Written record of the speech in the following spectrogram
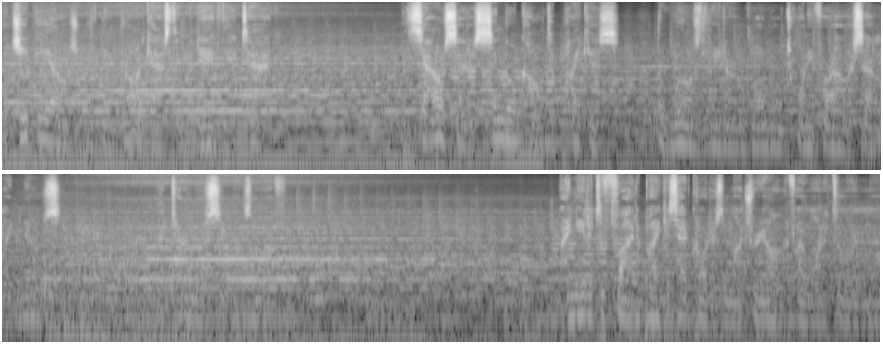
The GPOs would have been broadcasting the day of the attack. But Zhao said a single call to Picus, the world's leader in global 24-hour satellite news, had turned those signals off. I needed to fly to Picus headquarters in Montreal if I wanted to learn more.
